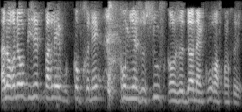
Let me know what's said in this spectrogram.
Alors on est obligé de parler, vous comprenez combien je souffre quand je donne un cours en français.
